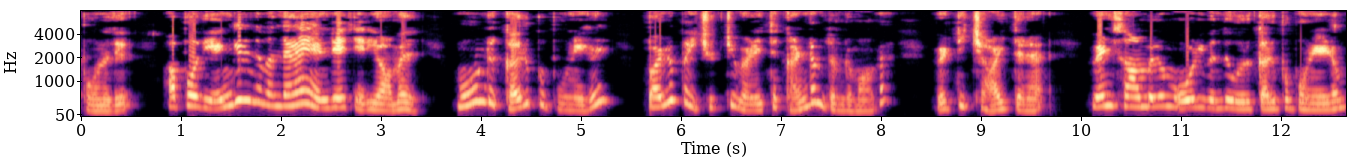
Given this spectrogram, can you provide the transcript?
போனது. அப்போது எங்கிருந்து வந்தன என்றே தெரியாமல் மூன்று கருப்பு பூனைகள் பழுப்பை சுற்றி வளைத்து கண்டம் துண்டமாக வெட்டி சாய்த்தன. வெண் சாம்பலும் ஓடி வந்து ஒரு கருப்பு பூனையிடம்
